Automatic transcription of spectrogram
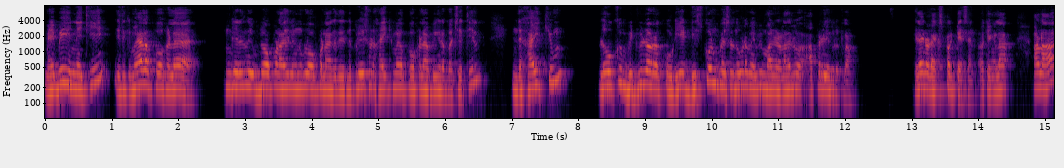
மேபி இன்னைக்கு இதுக்கு மேலே போகலை. இங்கேருந்து இப்படி ஓப்பன் ஆகுது இன்னும் ஓப்பன் ஆகுது. இந்த ப்ரீஸோட ஹைக்கு மேலே போகலை அப்படிங்கிற பட்சத்தில் இந்த ஹைக்கும் லோக்கும் பிட்வீன் வரக்கூடிய டிஸ்கவுண்ட் பிளேஸ் வந்து கூட மேபி மறுநாள் நடந்து கொடுக்கலாம். இதான் என்னோட எக்ஸ்பெக்டேஷன் ஓகேங்களா ஆனால்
